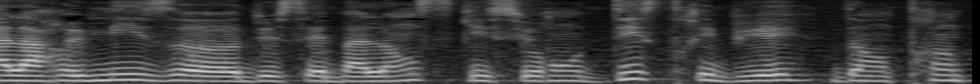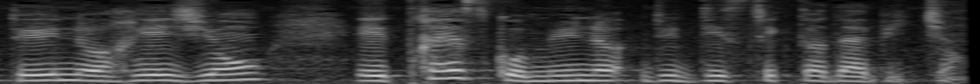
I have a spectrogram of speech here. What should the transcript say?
à la remise de ces balances qui seront distribuées dans 31 régions et 13 communes du district d'Abidjan.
